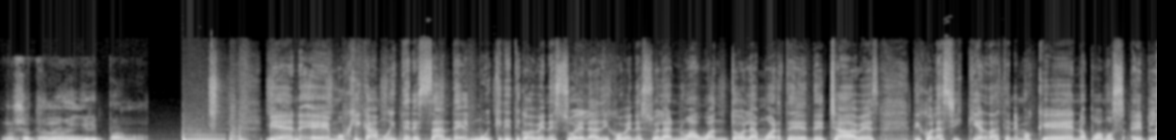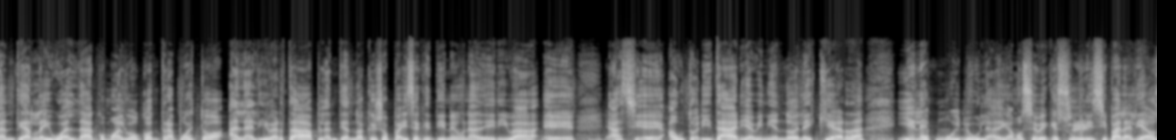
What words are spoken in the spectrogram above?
nosotros nos engripamos. Bien, eh, Mujica, muy interesante, muy crítico de Venezuela, dijo Venezuela no aguantó la muerte de Chávez, dijo las izquierdas tenemos que, no podemos eh, plantear la igualdad como algo contrapuesto a la libertad, planteando aquellos países que tienen una deriva eh, hacia- eh, autoritaria viniendo de la izquierda, y él es muy Lula, digamos, se ve que su Sí. principal aliado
